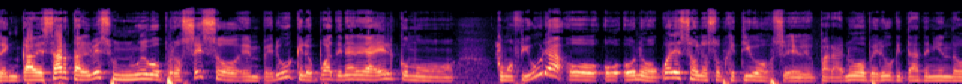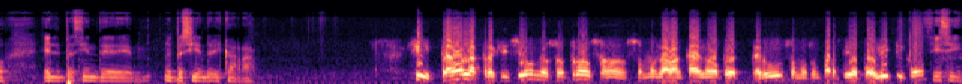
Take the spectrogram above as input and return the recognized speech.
encabezar tal vez un nuevo proceso en Perú que lo pueda tener a él como, como figura o, no? ¿Cuáles son los objetivos eh, para Nuevo Perú que está teniendo el presidente, el presidente Vizcarra? Sí, te hago la precisión, nosotros somos la banca del Nuevo Perú, somos un partido político sí, sí.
